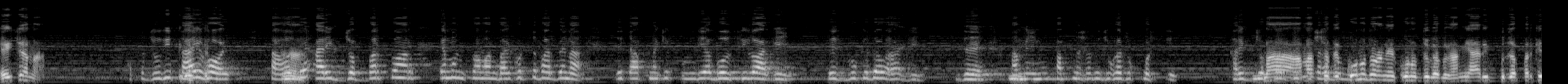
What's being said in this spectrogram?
এইটা না। আচ্ছা যদি তাই হয় তাহলে হ্যাঁ। আরিফ জব্বার তো আর এমন প্রমাণ বার করতে পারবে না যেটা আপনাকে ফোন দিয়া বলছিল আগেই ফেসবুকে দেওয়ার আগে যে আমি আপনার সাথে যোগাযোগ করছি। আরিফ জব্বার আমার সাথে কোনো ধরনের কোনো যোগাযোগ আমি আরিফ মুজাফারকে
